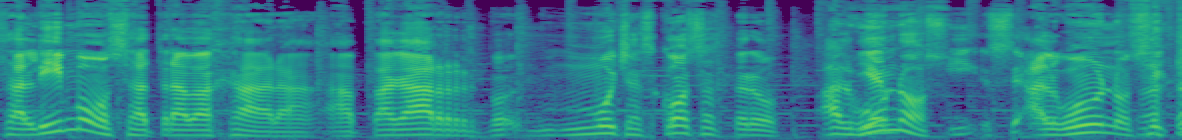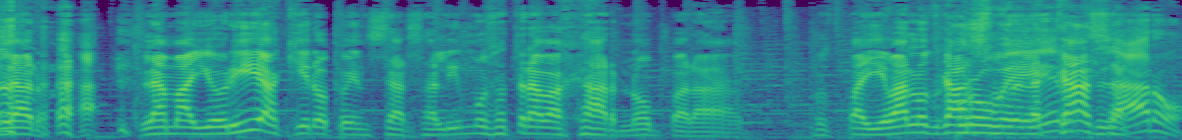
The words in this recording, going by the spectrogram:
salimos a trabajar, a, a pagar muchas cosas, pero... Algunos. y- y- sí, algunos, sí, claro. la mayoría, quiero pensar, salimos a trabajar, ¿no? Para, pues, para llevar los gastos de la casa. claro.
